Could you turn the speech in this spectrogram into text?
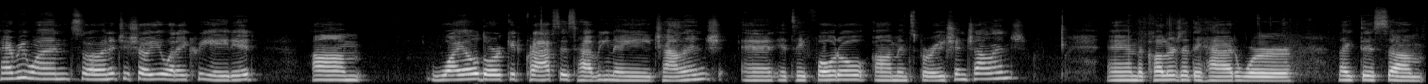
Hi everyone, so I wanted to show you what I created. Um, Wild Orchid Crafts is having a challenge and it's a photo um, inspiration challenge. And the colors that they had were like this um,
